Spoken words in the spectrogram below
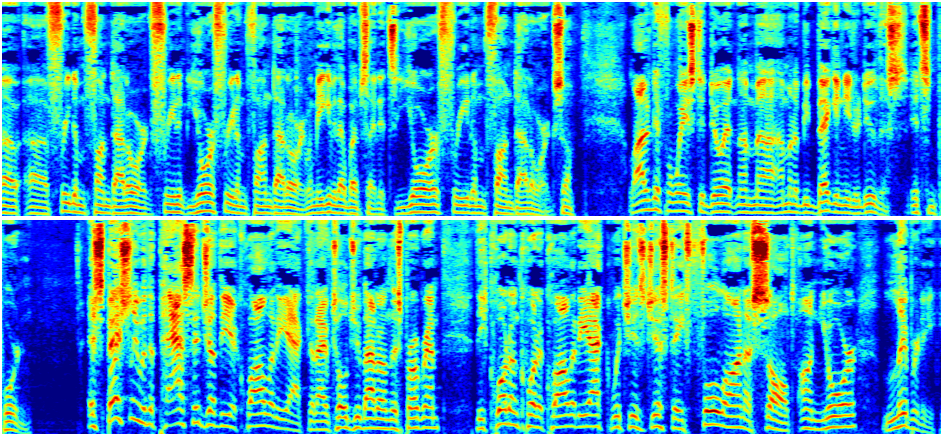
uh, uh, freedomfund.org, freedom, yourfreedomfund.org. Let me give you that website. It's yourfreedomfund.org. So a lot of different ways to do it, and I'm, uh, I'm going to be begging you to do this. It's important especially with the passage of the Equality Act that I've told you about on this program, the quote unquote Equality Act, which is just a full on assault on your liberty.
